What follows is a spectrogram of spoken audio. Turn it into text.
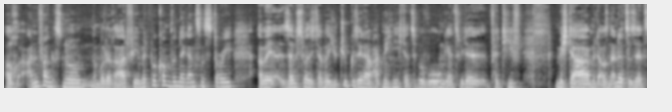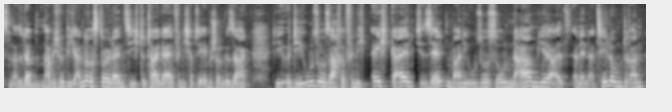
auch anfangs nur moderat viel mitbekommen von der ganzen Story. Aber selbst was ich da bei YouTube gesehen habe, hat mich nicht dazu bewogen, jetzt wieder vertieft mich da mit auseinanderzusetzen. Also da habe ich wirklich andere Storylines, die ich total geil finde. Ich habe sie eben schon gesagt. Die, die Uso-Sache finde ich echt geil. Selten waren die Usos so nah mir als an den Erzählungen dran.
